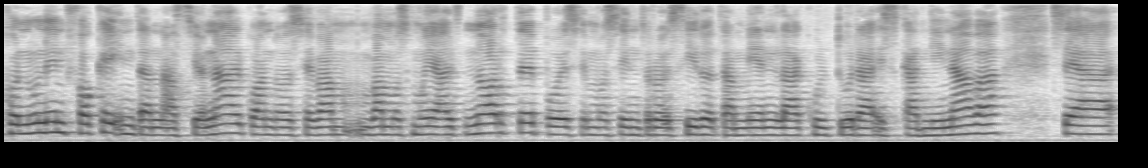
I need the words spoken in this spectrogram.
con un enfoque internacional. Cuando se vamos muy al norte, pues hemos introducido también la cultura escandinava, sea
